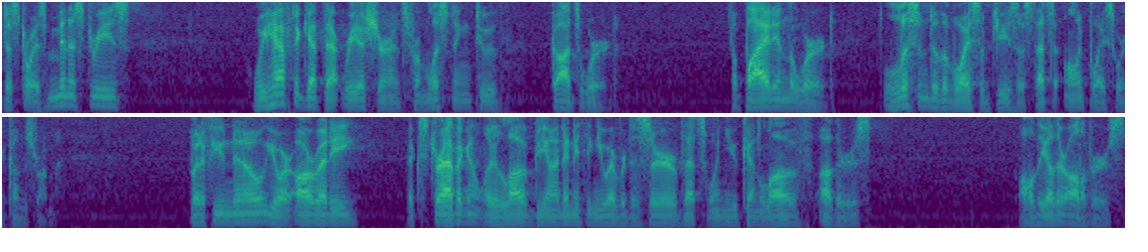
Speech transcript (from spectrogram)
destroys ministries. We have to get that reassurance from listening to God's Word. Abide in the Word. Listen to the voice of Jesus. That's the only place where it comes from. But if you know you are already extravagantly loved beyond anything you ever deserved, that's when you can love others, all the other Olivers,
